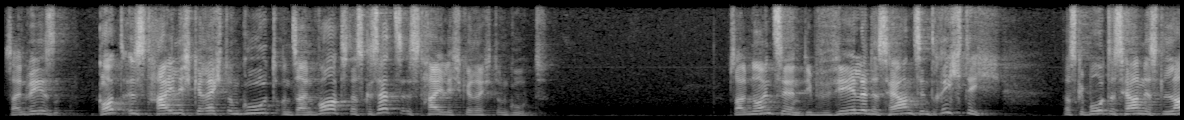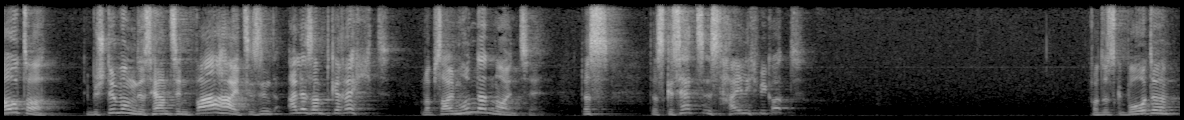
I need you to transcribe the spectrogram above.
sein Wesen. Gott ist heilig, gerecht und gut und sein Wort, das Gesetz ist heilig, gerecht und gut. Psalm 19, die Befehle des Herrn sind richtig, das Gebot des Herrn ist lauter, die Bestimmungen des Herrn sind Wahrheit, sie sind allesamt gerecht. Oder Psalm 119, das, das Gesetz ist heilig wie Gott. Gottes Gebote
